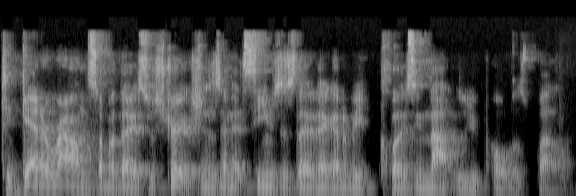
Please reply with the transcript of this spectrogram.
To get around some of those restrictions. And it seems as though they're going to be closing that loophole as well.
